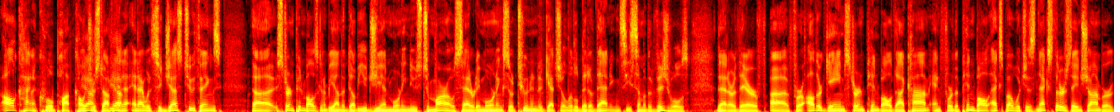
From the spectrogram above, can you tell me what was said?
all kind of cool pop culture Yeah, stuff. yeah. And, and I would suggest two things. Uh, Stern Pinball is going to be on the WGN Morning News tomorrow, Saturday morning. So tune in to get you a little bit of that. And you can see some of the visuals that are there. Uh, for other games, sternpinball.com. And for the Pinball Expo, which is next Thursday in Schaumburg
